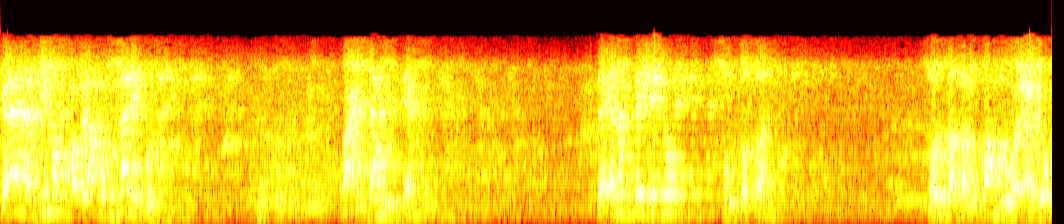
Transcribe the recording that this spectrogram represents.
كان في من قبلكم ملك. وعنده الداخل دائما تجد سلطتان سلطة القهر والعلو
